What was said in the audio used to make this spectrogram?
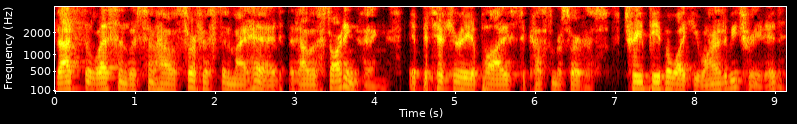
That's the lesson which somehow surfaced in my head as I was starting things. It particularly applies to customer service. Treat people like you wanted to be treated.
